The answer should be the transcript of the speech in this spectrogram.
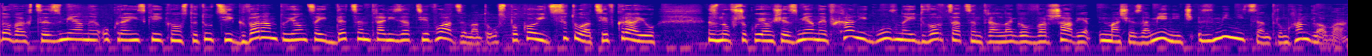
Mołdowa chce zmiany ukraińskiej konstytucji gwarantującej decentralizację władzy. Ma to uspokoić sytuację w kraju. Znów szykują się zmiany w hali głównej dworca centralnego w Warszawie. Ma się zamienić w mini centrum handlowe.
